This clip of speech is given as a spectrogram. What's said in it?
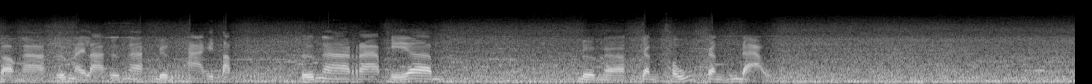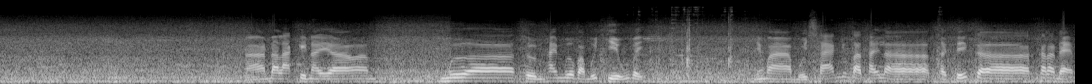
Còn à, hướng này là hướng đường Hà Hy Tập. Hướng à, ra phía đường à, Trần Phú Trần Hưng Đạo. À, Đà Lạt kỳ này à, mưa thường hay mưa vào buổi chiều quý vị nhưng mà buổi sáng chúng ta thấy là thời tiết ờ, khá là đẹp.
